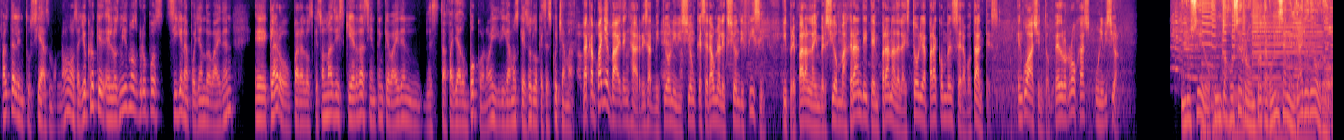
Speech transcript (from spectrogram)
Falta el entusiasmo, ¿no? O sea, yo creo que los mismos grupos siguen apoyando a Biden eh, claro, para los que son más de izquierda sienten que Biden les ha fallado un poco, ¿no? Y digamos que eso es lo que se escucha más. La campaña Biden-Harris admitió a Univision que será una elección difícil y preparan la inversión más grande y temprana de la historia para convencer a votantes. En Washington, Pedro Rojas, Univision. Lucero junto a José Ron protagonizan El Gallo de Oro.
